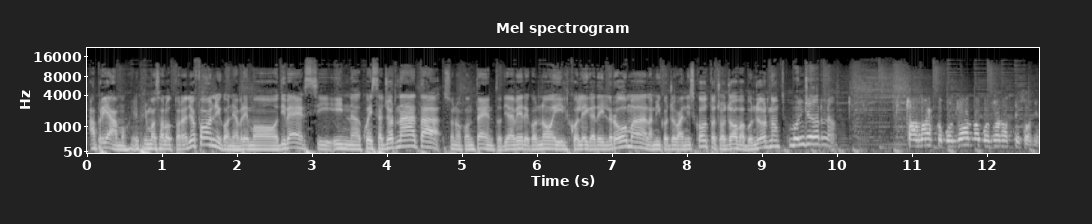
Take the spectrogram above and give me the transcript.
apriamo il primo salotto radiofonico, ne avremo diversi in questa giornata. Sono contento di avere con noi il collega del Roma, l'amico Giovanni Scotto. Ciao Giova, buongiorno. Buongiorno. Ciao Marco, buongiorno, buongiorno a te Sonia.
